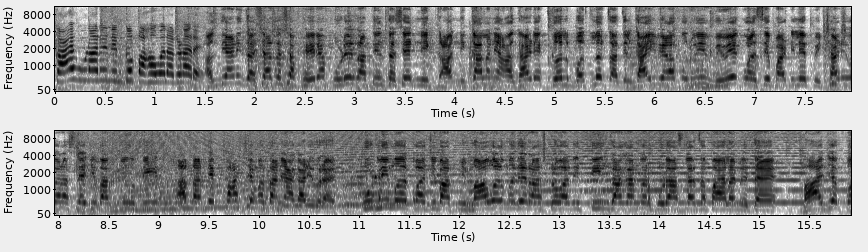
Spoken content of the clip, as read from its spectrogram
काय होणार आहे नेमकं पाहावं लागणार आहे? अगदी आणि जशा जशा फेऱ्या पुढे जातील तसे निका- निकाल आणि आघाडे कल बदलत जातील. काही वेळापूर्वी विवेक वळसे पाटील हे पिछाडीवर असल्याची बातमी होती. आता ते पाचशे मताने आघाडीवर आहेत. पुढली महत्वाची बातमी? मावळमध्ये राष्ट्रवादी तीन जागांवर पुढे असल्याचं पाहायला मिळत आहे भाजप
